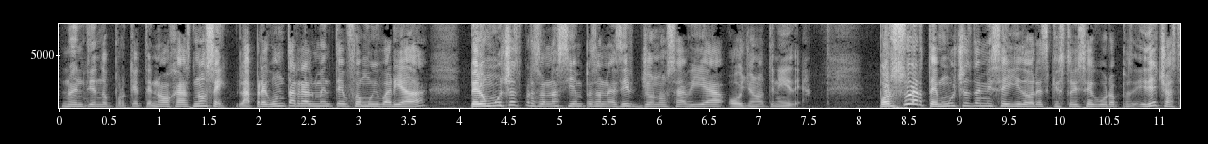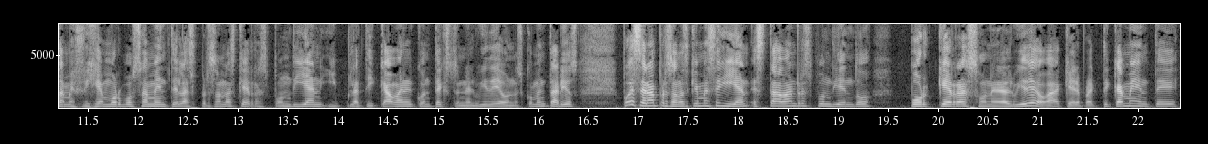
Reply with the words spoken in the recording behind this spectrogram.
no entiendo por qué te enojas, no sé, la pregunta realmente fue muy variada, pero muchas personas sí empezaron a decir yo no sabía o yo no tenía idea. Por suerte, muchos de mis seguidores, que estoy seguro, pues, y de hecho hasta me fijé morbosamente, las personas que respondían y platicaban el contexto en el video, en los comentarios, pues eran personas que me seguían, estaban respondiendo por qué razón era el video, que era prácticamente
